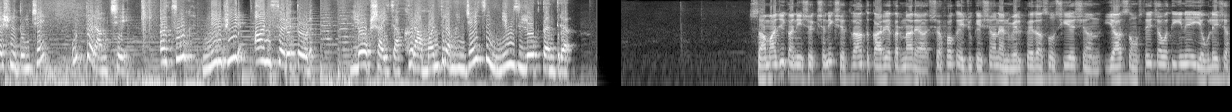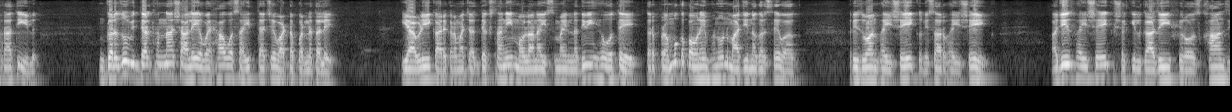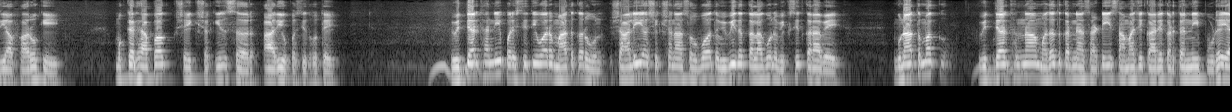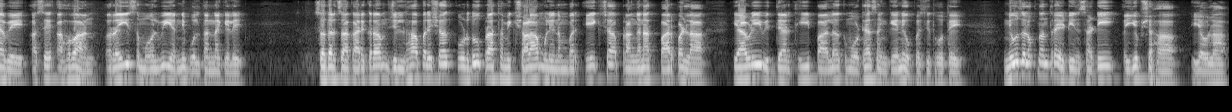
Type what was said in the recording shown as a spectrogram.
प्रश्न तुमचे उत्तर आमचे. अचूक निर्भीड आणि सडेतोड. लोकशाहीचा खरा मंत्र म्हणजेच न्यूज लोकतंत्र. सामाजिक आणि शैक्षणिक क्षेत्रात कार्य करणाऱ्या Shafaq education and welfare association या संस्थेच्या वतीने येवले शहरातील गरजू विद्यार्थ्यांना शालेय वह्या व साहित्याचे वाटप करण्यात आले. यावेळी कार्यक्रमाच्या अध्यक्षस्थानी मौलाना इस्माईल नदवी हे होते. तर प्रमुख पाहुणे म्हणून माजी नगरसेवक रिजवानभाई शेख निसारभाई शेख अजीजभाई शेख शकील गाझी फिरोज खान जिया फारुकी मुख्याध्यापक शेख शकील सर आदी उपस्थित होते. विद्यार्थ्यांनी परिस्थितीवर मात करून शालेय शिक्षणासोबत विविध कलागुण विकसित करावे. गुणात्मक विद्यार्थ्यांना मदत करण्यासाठी सामाजिक कार्यकर्त्यांनी पुढे यावे असे आवाहन रईस मौलवी यांनी बोलताना केले. सदरचा कार्यक्रम जिल्हा परिषद उर्दू प्राथमिक शाळा मुले नंबर एकच्या प्रांगणात पार पडला. यावेळी विद्यार्थी पालक मोठ्या संख्येने उपस्थित होते. न्यूज लोकतंत्र एटीनसाठी अय्यूब शहा येवला.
